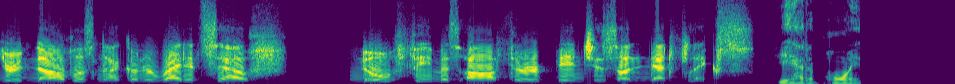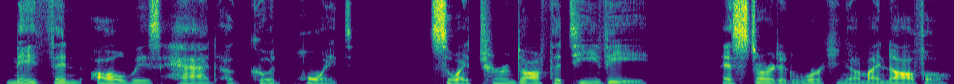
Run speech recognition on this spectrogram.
Your novel's not going to write itself. No famous author binges on Netflix. He had a point. Nathan always had a good point. So I turned off the TV and started working on my novel.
